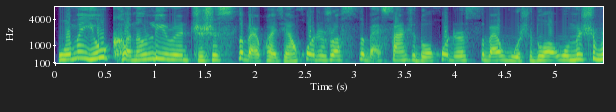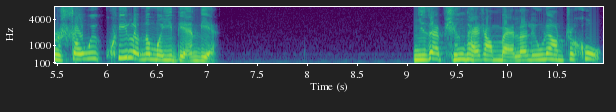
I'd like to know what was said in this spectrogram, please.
我们有可能利润只是四百块钱，或者说四百三十多，或者是四百五十多，我们是不是稍微亏了那么一点点？你在平台上买了流量之后，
